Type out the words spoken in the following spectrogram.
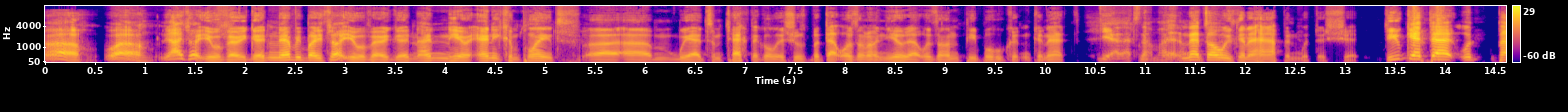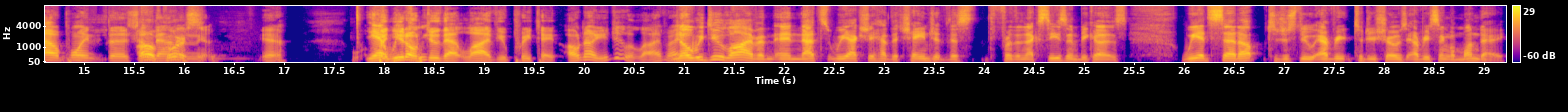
oh well, yeah. I thought you were very good, and everybody thought you were very good, and I didn't hear any complaints. Uh, um, we had some technical issues, but that wasn't on you. That was on people who couldn't connect, Yeah, that's not my. and that's always going to happen with this shit. Do you get that with PowerPoint? The Oh, of course. and- yeah. Yeah, but we- you don't we- do that live. You pre-tape. Oh no, you do it live, right? No, we do live, and and that's we actually had to change it this for the next season because we had set up to just do every to do shows every single Monday,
